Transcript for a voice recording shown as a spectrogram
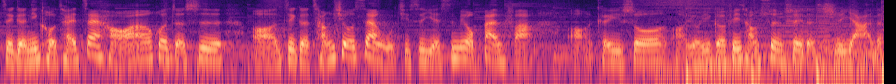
这个你口才再好啊，或者是啊这个长袖善舞，其实也是没有办法啊，可以说啊有一个非常顺遂的职涯的。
